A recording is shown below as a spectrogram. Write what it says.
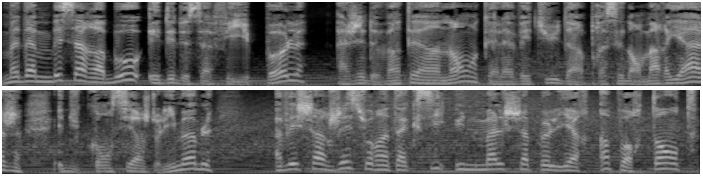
Madame Bessarabo, aidée de sa fille Paul, âgée de 21 ans qu'elle avait eue d'un précédent mariage et du concierge de l'immeuble, avait chargé sur un taxi une malle chapelière importante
